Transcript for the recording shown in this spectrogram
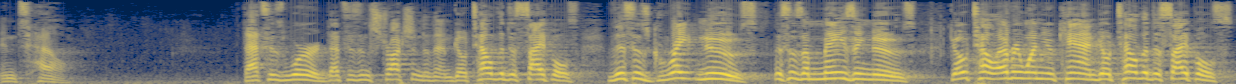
and tell. That's his word. That's his instruction to them. Go tell the disciples, this is great news. This is amazing news. Go tell everyone you can. Go tell the disciples.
